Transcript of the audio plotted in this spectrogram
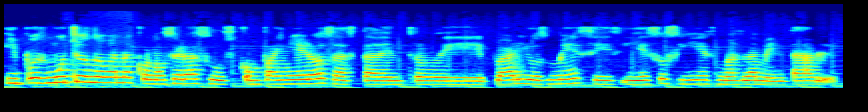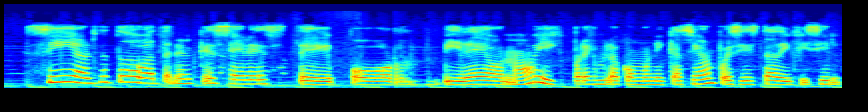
y pues muchos no van a conocer a sus compañeros hasta dentro de varios meses y eso sí es más lamentable. Sí, ahorita todo va a tener que ser este por video, ¿no? Y por ejemplo comunicación, pues sí está difícil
